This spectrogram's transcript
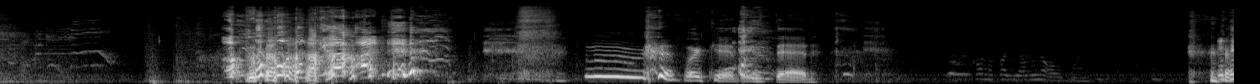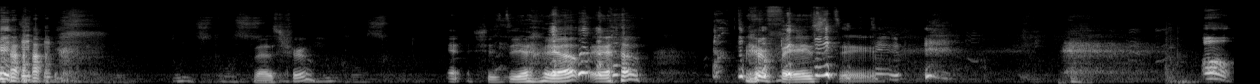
oh God! Poor kid, he's dead. That's true. Yeah, she's yeah, yep, yep. Your face, dude. oh.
